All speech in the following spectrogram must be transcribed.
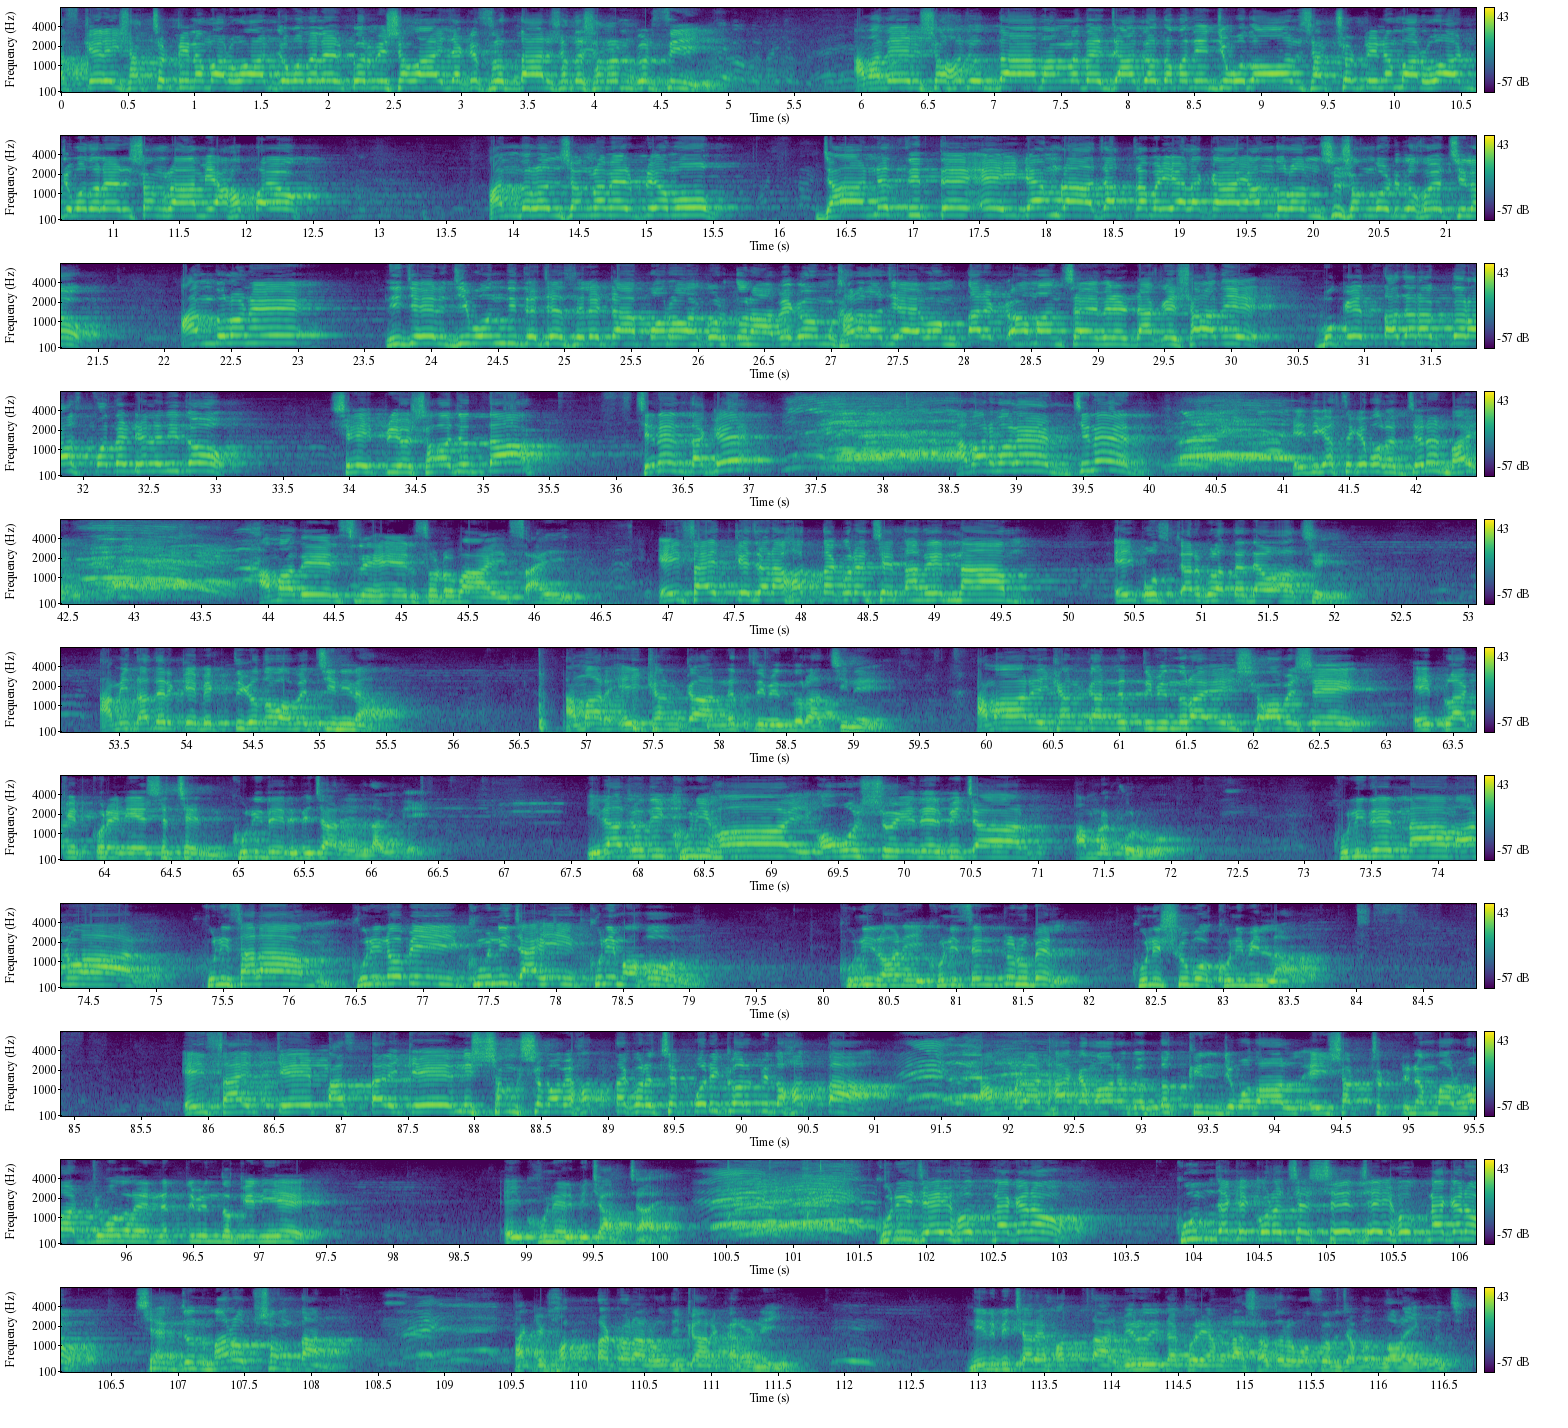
আজকের এই সাতষট্টি নম্বর ওয়ার্ড যুবদলের কর্মী সভায় যাকে শ্রদ্ধার সাথে স্মরণ করছি, আমাদের সহযোদ্ধা বাংলাদেশ জাতীয়তাবাদী যুবদল, সাতষট্টি নম্বর ওয়ার্ড যুবদলের সংগ্রামী আহ্বায়ক, আন্দোলন সংগ্রামের প্রিয় মুখ, যার নেতৃত্বে এই ড্যামরা যাত্রাবাড়ি এলাকায় আন্দোলন সুসংগঠিত হয়েছিল। আন্দোলনে নিজের জীবন দিতে যে ছেলেটা পরোয়া করতো না, বেগম খালেদা জিয়া এবং তারেক রহমান সাহেবের ডাকে সাড়া দিয়ে বুকের তাজা রক্ত রাজপথে ঢেলে দিত। সেই প্রিয় সহযোদ্ধা, চেনেন তাকে? আবার বলেন, চিনেন? এই দিক থেকে বলেন, চেনেন ভাই? আমাদের স্নেহের ছোট ভাই সাইদ। এই সাইদকে যারা হত্যা করেছে, তাদের নাম এই পোস্টারগুলোতে দেওয়া আছে। আমি তাদেরকে ব্যক্তিগতভাবে চিনি না। আমার এইখানকার নেতৃবৃন্দরা চিনে। আমার এইখানকার নেতৃবৃন্দরা এই সমাবেশে এই প্লাকেট করে নিয়ে এসেছেন খুনিদের বিচারের দাবিতে। এরা যদি খুনি হয়, অবশ্যই এদের বিচার আমরা করব। খুনিদের নাম আনোয়ার, খুনি সালাম, খুনি নবী, খুনি জাহিদ, খুনি মোহন, খুনি রনি, খুনি সেন্টু রুবেল খুনি শুভ, খুনি বিল্লাহ এই সাইদকে পাঁচ তারিখে নৃশংসভাবে হত্যা করেছে পরিকল্পিত হত্যা। আমরা ঢাকা মহানগর দক্ষিণ যুবদল, এই সাতষট্টি নম্বর ওয়ার্ড যুবদলের নেতৃবৃন্দকে নিয়ে এই খুনের বিচার চাই। খুনি যেই হোক না কেন, খুন যাকে করেছে সে যেই হোক না কেন, সে একজন মানব সন্তান। তাকে হত্যা করার অধিকার কারণেই নির্বিচারে হত্যার বিরোধিতা করে আমরা সতেরো বছর যাবৎ লড়াই করেছি।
